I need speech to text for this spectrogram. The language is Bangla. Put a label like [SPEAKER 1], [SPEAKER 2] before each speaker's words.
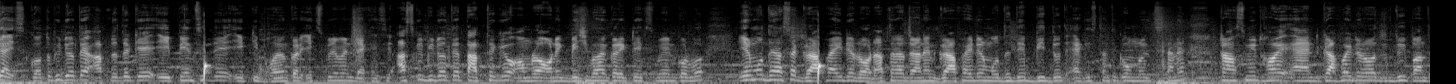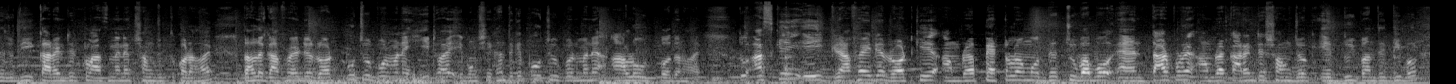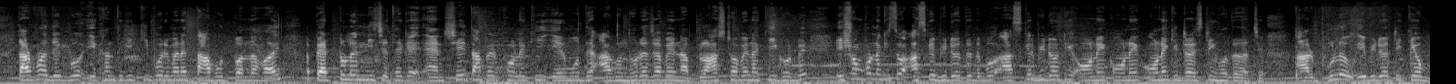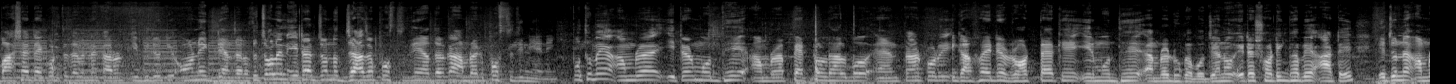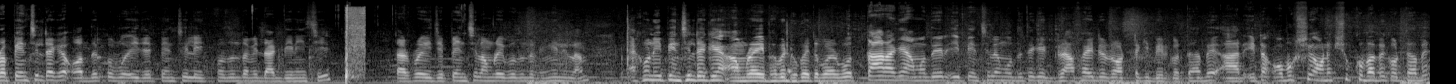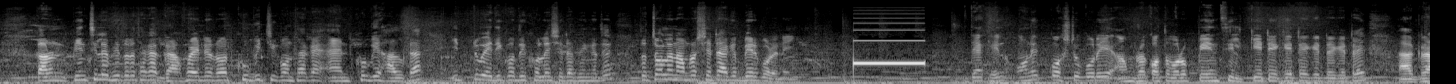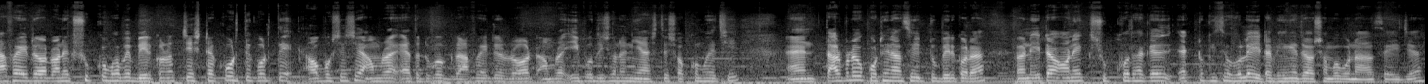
[SPEAKER 1] গাইস গত ভিডিওতে আপনাদেরকে এই পেন্সিল দিয়ে একটি ভয়ঙ্কর এক্সপেরিমেন্ট দেখাইছি। আজকের ভিডিওতে তার থেকেও আমরা অনেক বেশি ভয়ঙ্কর একটি এক্সপেরিমেন্ট করব। এর মধ্যে আছে গ্রাফাইডের রড আপনারা জানেন গ্রাফাইডের মধ্যে দিয়ে বিদ্যুৎ এক স্থান থেকে অন্য স্থানে ট্রান্সমিট হয় অ্যান্ড গ্রাফাইডের রড দুই প্রান্তে যদি কারেন্টের প্লাস ম্যানেট সংযুক্ত করা হয়, তাহলে গ্রাফাইডের রড প্রচুর পরিমাণে হিট হয় এবং সেখান থেকে প্রচুর পরিমাণে আলো উৎপাদন হয়। তো আজকে এই গ্রাফাইডের রডকে আমরা পেট্রোলের মধ্যে চুবাবো অ্যান্ড তারপরে আমরা কারেন্টের সংযোগ এর দুই প্রান্তে দিব। তারপরে দেখব এখান থেকে কি পরিমাণে তাপ উৎপন্ন হয়? পেট্রোলের নিচে থেকে অ্যান্ড সেই তাপের ফলে কি এর মধ্যে আগুন ধরে যাবে না ব্লাস্ট হবে না কি ঘটবে? এই সম্পূর্ণ কিছু আজকের ভিডিওতে দেবো। আজকের ভিডিওটি অনেক অনেক অনেক ইন্টারেস্টিং হতে যাচ্ছে। আর ভুলেও এই ভিডিওটি কেউ বাসায় ট্রাই করতে যাবেন না, কারণ এই ভিডিওটি অনেক ডেঞ্জারাস তো চলেন, এটার জন্য যা যা প্রস্তুতি নেওয়া দরকার, আমরা প্রস্তুতি নিয়ে নিই। প্রথমে আমরা এটার মধ্যে আমরা পেট্রোল ঢালবো অ্যান্ড তারপরে গাফাইডের রডটাকে এর মধ্যে আমরা ঢুকাবো। যেন এটা সঠিকভাবে আটে। এজন্য আমরা পেন্সিলটাকে অর্ধেক করব। এই যে পেন্সিল এই পর্যন্ত আমি দাগ দিয়ে নিয়েছি। তারপরে এই যে পেন্সিল আমরা এই পর্যন্ত ভেঙে নিলাম। এখন এই পেন্সিলটাকে আমরা এইভাবে ঢুকাইতে পারব। তার আগে আমাদের এই পেন্সিলের মধ্যে থেকে গ্রাফাইডের রডটাকে বের করতে হবে? আর এটা অবশ্যই অনেক সূক্ষ্মভাবে করতে হবে। কারণ পেন্সিলের ভিতরে থাকা গ্রাফাইডের রড খুবই চিকন থাকে অ্যান্ড খুবই হালকা। একটু এদিক ওদিক হলে সেটা ভেঙে যায়। তো চলেন আমরা সেটা আগে বের করে নেই। দেখেন অনেক কষ্ট করে আমরা কত বড় পেন্সিল কেটে কেটে কেটে কেটে গ্রাফাইট রড অনেক সূক্ষ্মভাবে বের করার চেষ্টা করতে করতে অবশেষে আমরা এতটুকু গ্রাফাইটের রড আমরা এই পজিশনে নিয়ে আসতে সক্ষম হয়েছি। অ্যান্ড তারপরেও কঠিন আছে একটু বের করা, কারণ এটা অনেক সূক্ষ্ম থাকে, একটু কিছু হলে এটা ভেঙে যাওয়ার সম্ভাবনা আছে এই যে।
